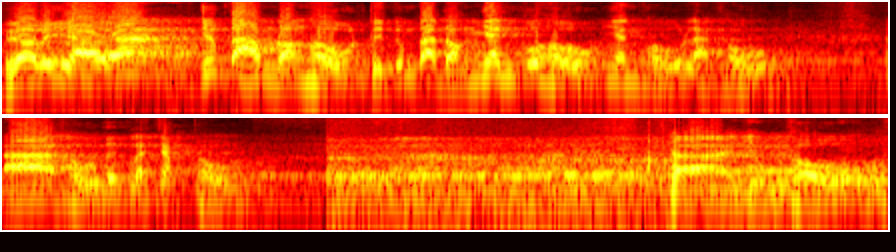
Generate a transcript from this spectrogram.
Rồi bây giờ á, chúng ta không đoạn hữu thì chúng ta đoạn nhân của hữu. Nhân hữu là thủ. À thủ tức là chấp thủ à, dục thủ.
